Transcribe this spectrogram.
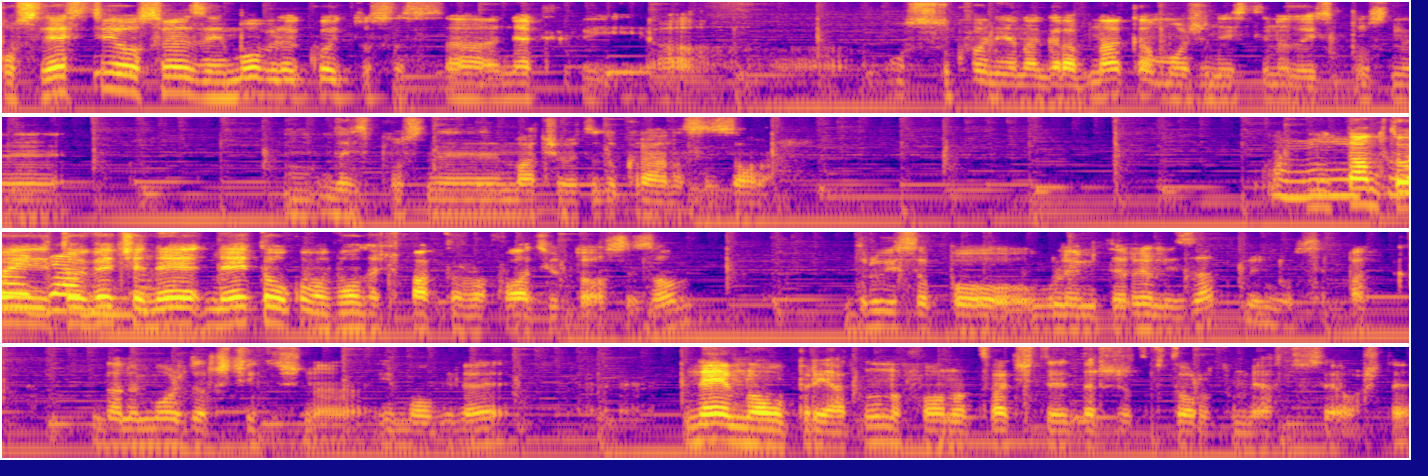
последствия, освен за имобиле, който с а, някакви а, усуквания на гръбнака може наистина да изпусне да изпусне мачовете до края на сезона. Ами, Но там това той, е той вече не, е- не е толкова водещ фактор в Лацио този сезон. Други са по-големите реализатори, но все пак да не можеш да разчиташ на имобиле не е много приятно на фона на това, че те държат второто място все още.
